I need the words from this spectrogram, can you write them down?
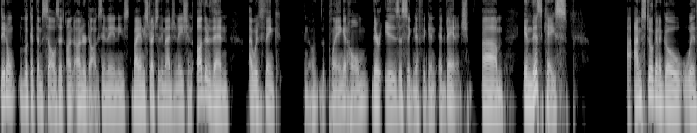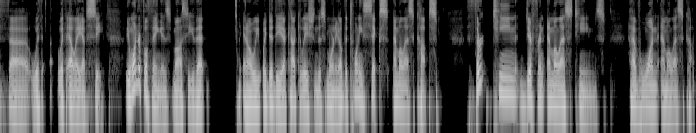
they don't look at themselves as un- underdogs in any, by any stretch of the imagination, other than I would think, you know, the playing at home, there is a significant advantage. Um, in this case, I'm still going to go with uh, with with LAFC. The wonderful thing is, Mossy, that you know we, we did the uh, calculation this morning of the 26 MLS Cups, 13 different MLS teams have won MLS Cup.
